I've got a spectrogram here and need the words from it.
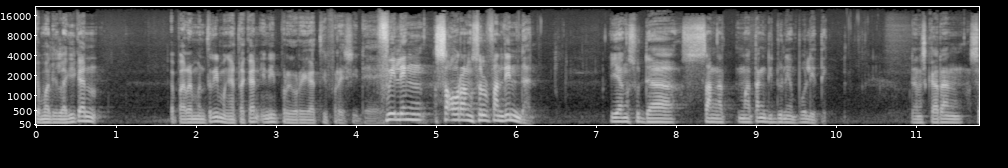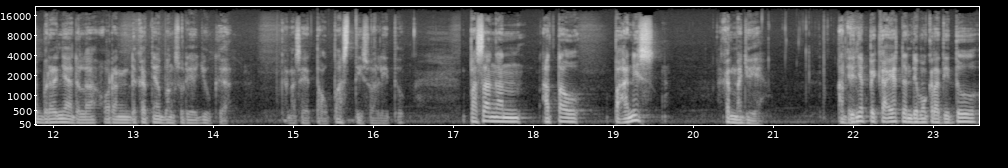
kembali lagi kan para menteri mengatakan ini prerogatif presiden. Feeling seorang Sulvan Lindan yang sudah sangat matang di dunia politik dan sekarang sebenarnya adalah orang dekatnya Bang Surya juga karena saya tahu pasti soal itu. Pasangan atau Pak Anies akan maju ya. Artinya PKS dan Demokrat itu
